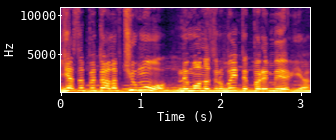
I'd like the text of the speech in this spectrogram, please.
Я запитала, б, чому не можна зробити перемир'я?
